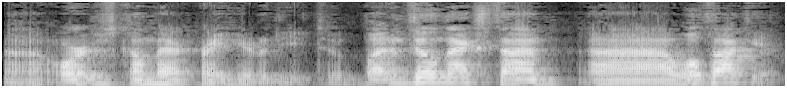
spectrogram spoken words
Uh, or just come back right here to the YouTube. But until next time, uh, we'll talk to you.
